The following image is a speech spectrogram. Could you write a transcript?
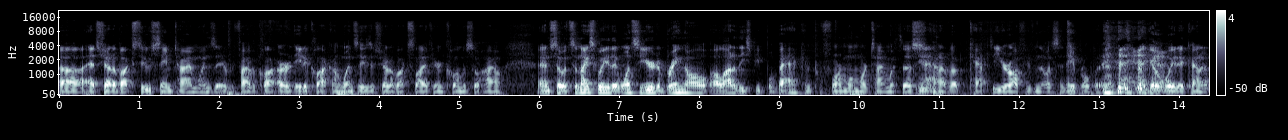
uh, at Shadowbox Two, same time Wednesday every five o'clock or eight o'clock on Wednesdays at Shadowbox Live here in Columbus, Ohio. And so it's a nice way that once a year to bring all a lot of these people back and perform one more time with us, Yeah. kind of a cap the year off, even though it's in April. But a good way to kind of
